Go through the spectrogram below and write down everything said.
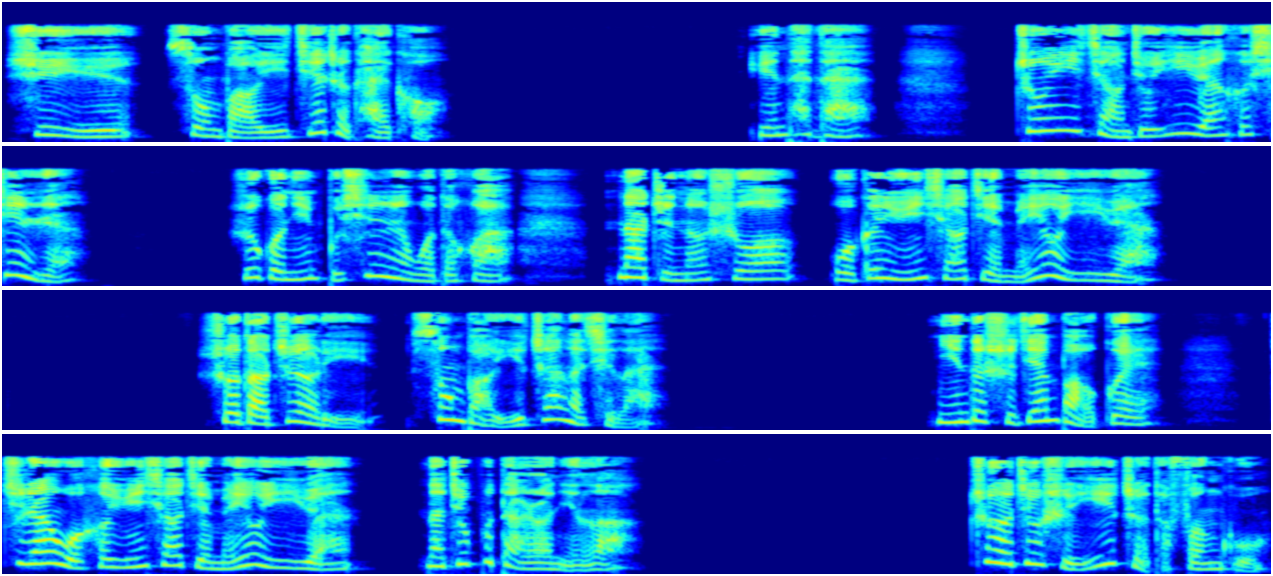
须臾，宋宝仪接着开口：“云太太，中医讲究医缘和信任。如果您不信任我的话，那只能说我跟云小姐没有医缘。”说到这里，宋宝仪站了起来。您的时间宝贵，既然我和云小姐没有意愿，那就不打扰您了。这就是医者的风骨。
